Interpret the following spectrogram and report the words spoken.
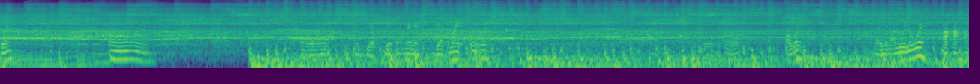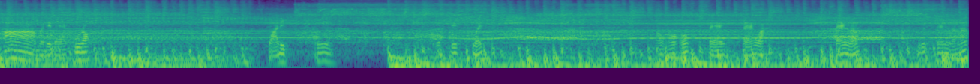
สวย เออโอ้ยเบียดเบียดได้ไหมเนี่ยเบียดไม่โอ้ยโอ้โหเอาเว้ยได้เวลาลุยแล้วเว้ยฮ่าฮ่าฮ่าฮ่าไม่ได้แหลกกูหรอกขวาดิเออโอเคสวย เอาเอาเอาแซงแซงว่ะแซงเหรอรถแซงเหรอฮะ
